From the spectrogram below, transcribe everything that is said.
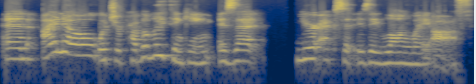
And I know what you're probably thinking is that your exit is a long way off.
